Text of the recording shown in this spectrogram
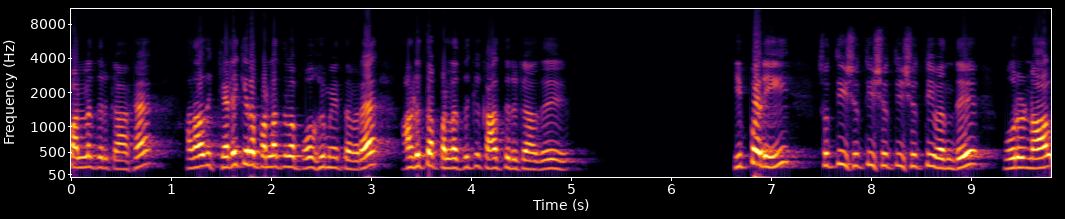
பள்ளத்திற்காக அதாவது கிடைக்கிற பள்ளத்தில் போகுமே தவிர அடுத்த பள்ளத்துக்கு காத்திருக்காது. இப்படி சுற்றி சுற்றி சுற்றி சுற்றி வந்து ஒரு நாள்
